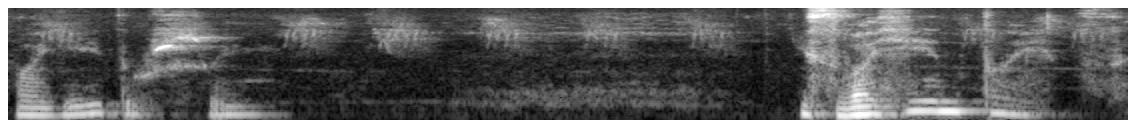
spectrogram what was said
своей души и своей интуиции.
